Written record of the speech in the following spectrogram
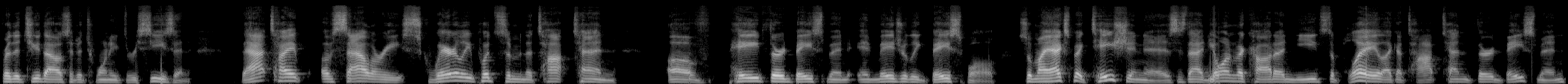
for the 2023 season. That type of salary squarely puts him in the top 10 of paid third baseman in Major League Baseball. So my expectation is, is that Yoan Moncada needs to play like a top 10 third baseman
